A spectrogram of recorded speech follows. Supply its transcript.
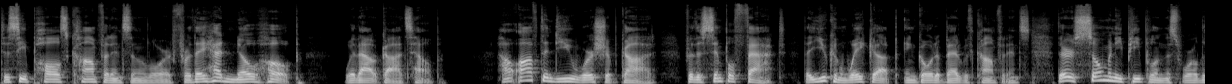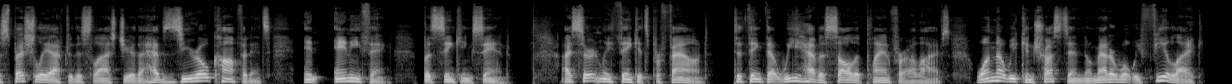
to see Paul's confidence in the Lord, for they had no hope without God's help. How often do you worship God for the simple fact that you can wake up and go to bed with confidence? There are so many people in this world, especially after this last year, that have zero confidence in anything but sinking sand. I certainly think it's profound to think that we have a solid plan for our lives, one that we can trust in no matter what we feel like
